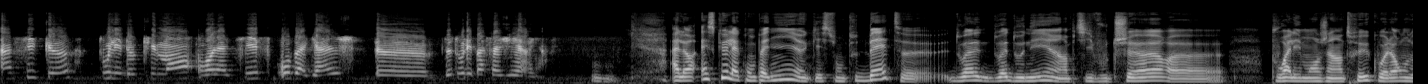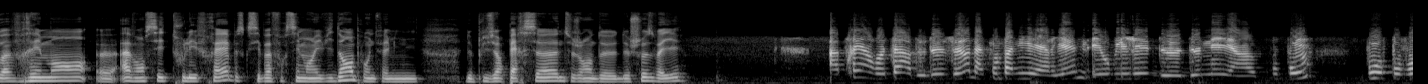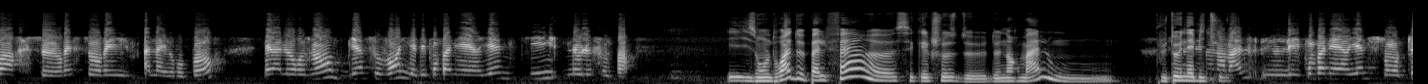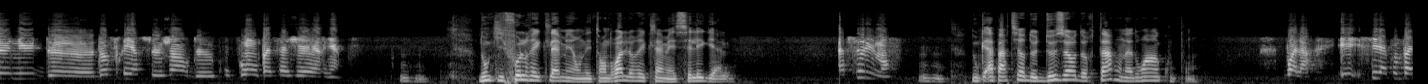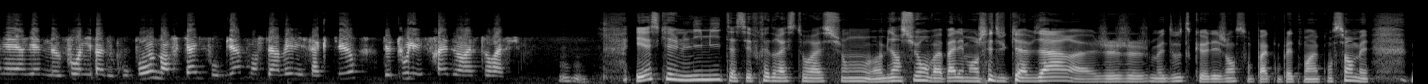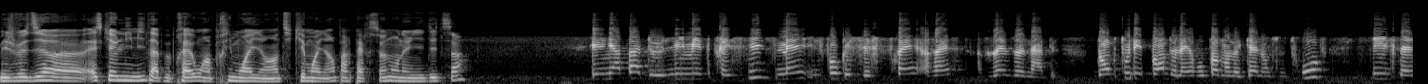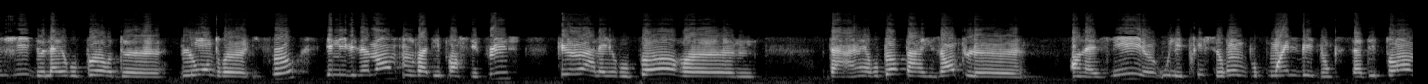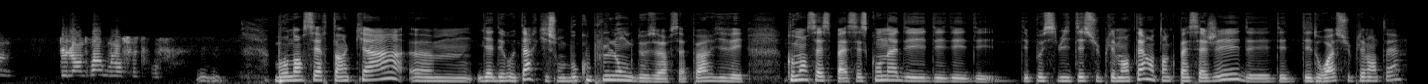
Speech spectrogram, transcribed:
ainsi que tous les documents relatifs aux bagages euh, de tous les passagers aériens. Alors, est-ce que la compagnie, euh, question toute bête, euh, doit, doit donner un petit voucher euh, pour aller manger un truc ou alors on doit vraiment avancer tous les frais? Parce que c'est pas forcément évident pour une famille de plusieurs personnes, ce genre de, de choses, voyez? Après un retard de deux heures, la compagnie aérienne est obligée de donner un coupon pour pouvoir se restaurer à l'aéroport. Mais malheureusement, bien souvent, il y a des compagnies aériennes qui ne le font pas. Et ils ont le droit de pas le faire euh, C'est quelque chose de, de normal ou plutôt une C'est habitude? normal. Les compagnies aériennes sont tenues d'offrir ce genre de coupon aux passagers aériens. Donc il faut le réclamer, on est en droit de le réclamer, c'est légal. Absolument. Mhm. Donc à partir de deux heures de retard, on a droit à un coupon. Voilà. Et si la compagnie aérienne ne fournit pas de coupon, dans ce cas, il faut bien conserver les factures de tous les frais de restauration. Et est-ce qu'il y a une limite à ces frais de restauration? Euh, Bien sûr, on va pas aller manger du caviar. euh, je me doute que les gens sont pas complètement inconscients, mais, mais je veux dire, euh, est-ce qu'il y a une limite à peu près ou un prix moyen, un ticket moyen par personne? On a une idée de ça? Il n'y a pas de limite précise, mais il faut que ces frais restent raisonnables. Donc tout dépend de l'aéroport dans lequel on se trouve. S'il s'agit de l'aéroport de Londres Heathrow, bien évidemment, on va dépenser plus qu'à l'aéroport euh, d'un aéroport, par exemple, euh, en Asie, euh, où les prix seront beaucoup moins élevés. Donc ça dépend de l'endroit où l'on se trouve. Bon, dans certains cas, euh, il y a des retards qui sont beaucoup plus longs que deux heures, ça peut arriver. Comment ça se passe? Est-ce qu'on a des, des, des, des, possibilités supplémentaires en tant que passager, des, des, des droits supplémentaires?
